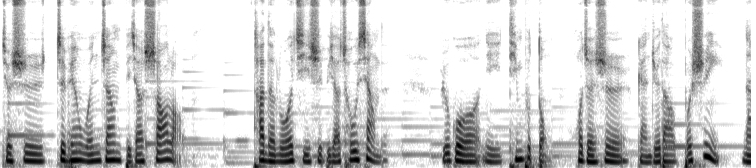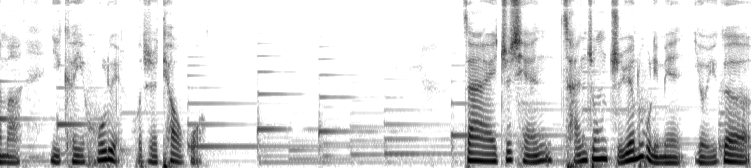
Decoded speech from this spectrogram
就是这篇文章比较烧脑，它的逻辑是比较抽象的。如果你听不懂，或者是感觉到不适应，那么你可以忽略或者是跳过。在之前《禅宗指月录》里面有一个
